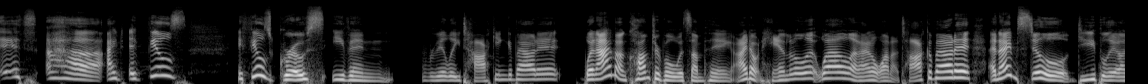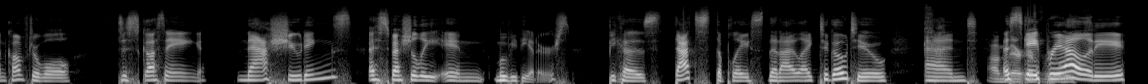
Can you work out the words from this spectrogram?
it's uh I it feels it feels gross even really talking about it. When I'm uncomfortable with something, I don't handle it well and I don't want to talk about it. And I'm still deeply uncomfortable discussing mass shootings, especially in movie theaters, because that's the place that I like to go to and I'm escape every week. reality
